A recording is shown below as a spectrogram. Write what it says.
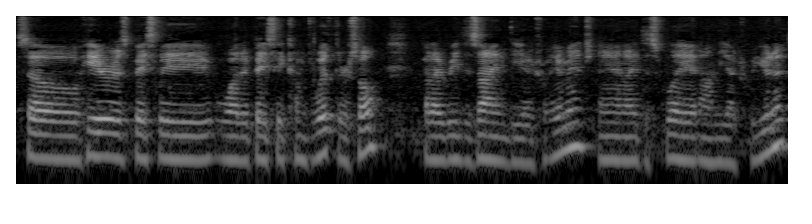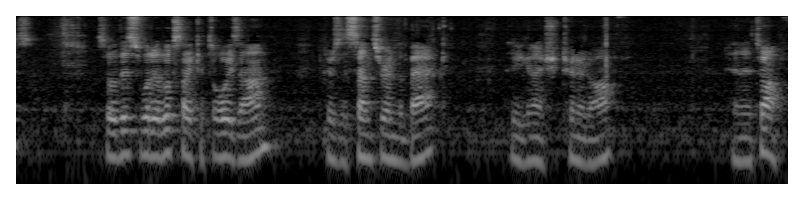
So here is basically what it basically comes with or so, but I redesigned the actual image and I display it on the actual units. So this is what it looks like it's always on. There's a sensor in the back that you can actually turn it off and it's off.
